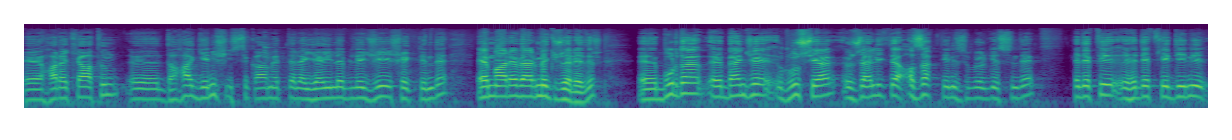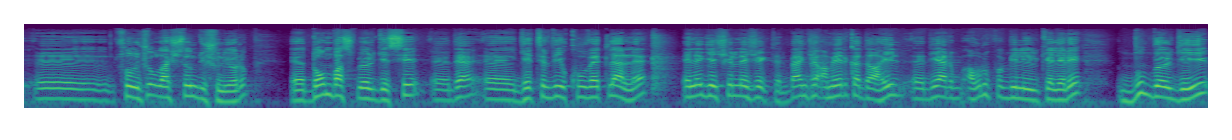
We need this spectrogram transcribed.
e, harekatın e, daha geniş istikametlere yayılabileceği şeklinde emare vermek üzeredir. E, burada e, bence Rusya özellikle Azak Denizi bölgesinde hedefi hedeflediğini e, sonuca ulaştığını düşünüyorum. E, Donbas bölgesi e, de e, getirdiği kuvvetlerle ele geçirilecektir. Bence Amerika dahil e, diğer Avrupa Birliği ülkeleri bu bölgeyi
